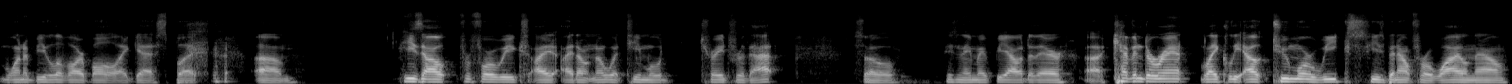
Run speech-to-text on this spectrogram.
want to be LeVar Ball, I guess, but um, he's out for four weeks. I, I don't know what team will trade for that. So his name might be out of there. Uh, Kevin Durant likely out two more weeks. He's been out for a while now.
